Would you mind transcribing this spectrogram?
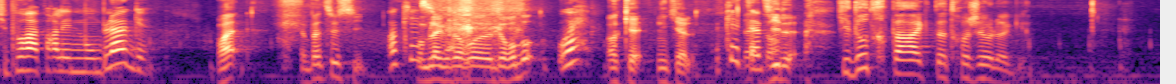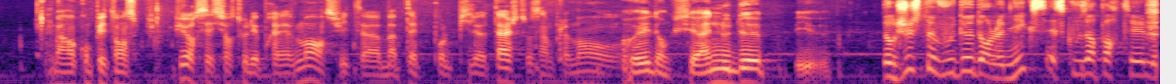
Tu pourras parler de mon blog? Ouais, y a pas de souci. Ok, En blague de, super. ro- de robot? Ouais, Ok, nickel. ok, top. Deal. Qui d'autre part avec notre géologue? Bah, en compétences pu- pures, c'est surtout les prélèvements. Ensuite, euh, bah, peut-être pour le pilotage, tout simplement. ou- Oui, donc c'est de nous deux. Euh, Donc, juste vous deux dans le Nix. Est-ce que vous emportez le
